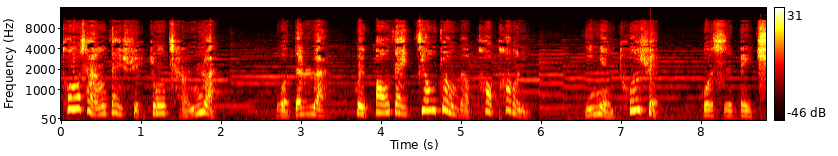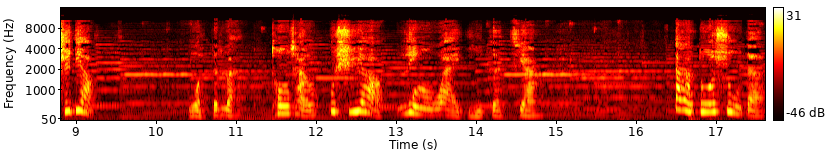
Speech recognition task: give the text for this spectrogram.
通常在水中产卵。我的卵会包在胶状的泡泡里，以免脱水或是被吃掉。我的卵。通常不需要另外一个家。大多数的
